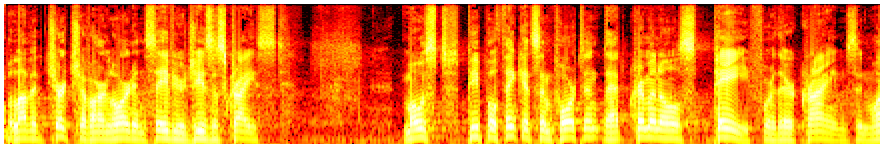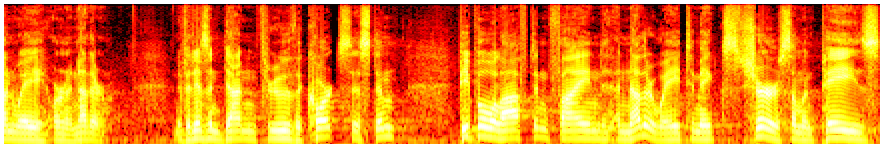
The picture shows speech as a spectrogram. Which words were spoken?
Beloved Church of our Lord and Savior Jesus Christ, most people think it's important that criminals pay for their crimes in one way or another. And if it isn't done through the court system, people will often find another way to make sure someone pays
